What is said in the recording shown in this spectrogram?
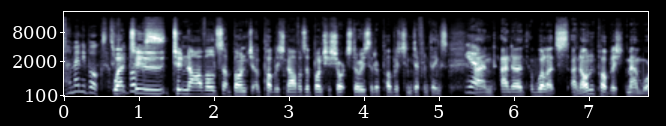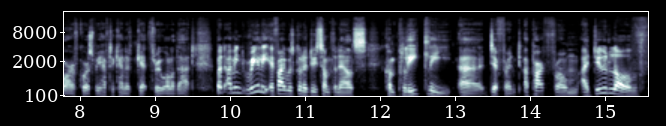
how many books? Three well, books? two two novels, a bunch of published novels, a bunch of short stories that are published in different things, Yeah. and and a, well, it's an unpublished memoir. Of course, we have to kind of get through all of that. But I mean, really, if I was going to do something else completely uh, different, apart from I do love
